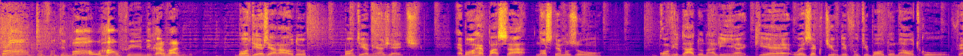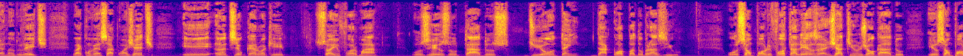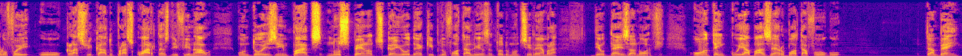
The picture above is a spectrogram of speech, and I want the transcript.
Pronto, futebol, Ralf de Carvalho. Bom dia, Geraldo. Bom dia, minha gente. É bom repassar, nós temos um convidado na linha, que é o executivo de futebol do Náutico, Fernando Leite, vai conversar com a gente. E antes eu quero aqui só informar os resultados de ontem da Copa do Brasil. O São Paulo e Fortaleza já tinham jogado e o São Paulo foi o classificado para as quartas de final, com dois empates. Nos pênaltis ganhou da equipe do Fortaleza, todo mundo se lembra, deu 10 a 9. Ontem, Cuiabá 0, Botafogo também.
